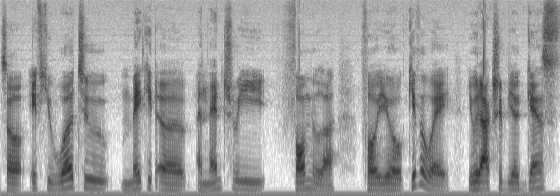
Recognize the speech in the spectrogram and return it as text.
So if you were to make it a, an entry formula for your giveaway, you would actually be against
